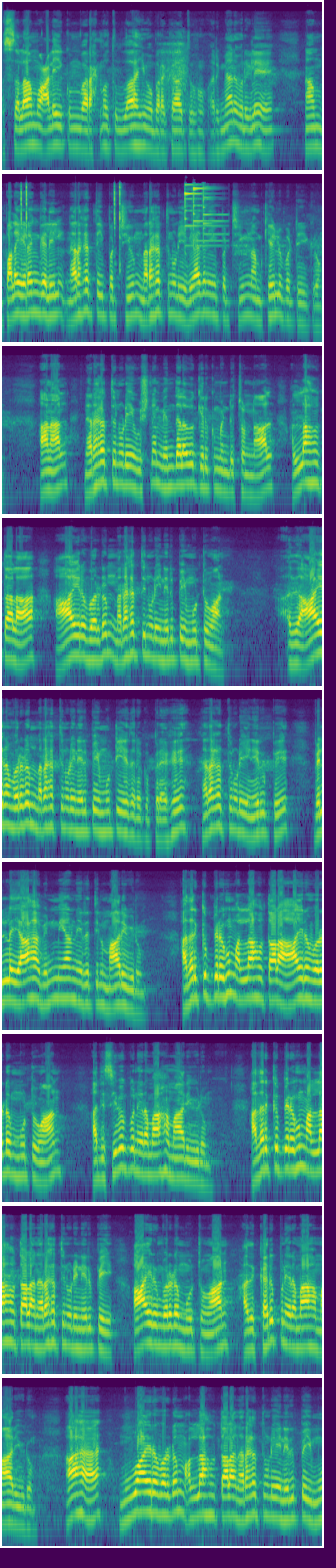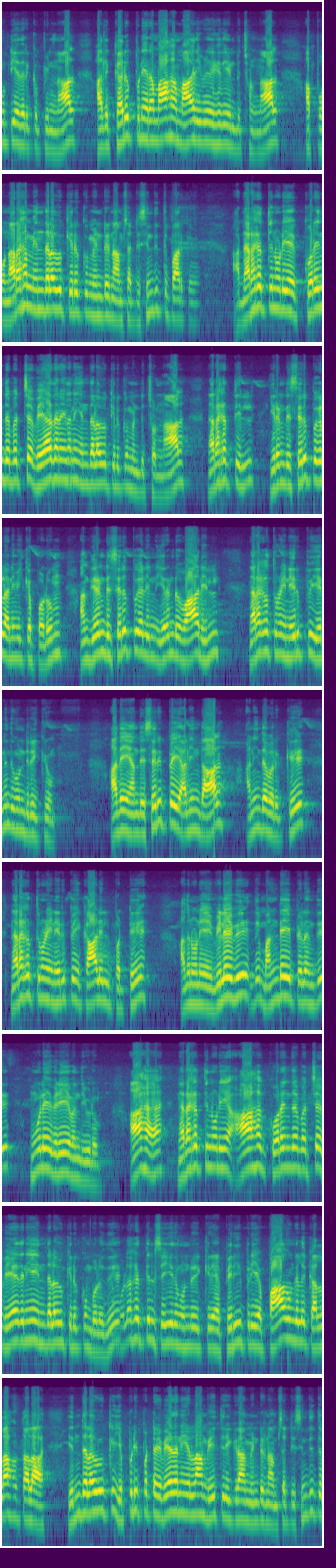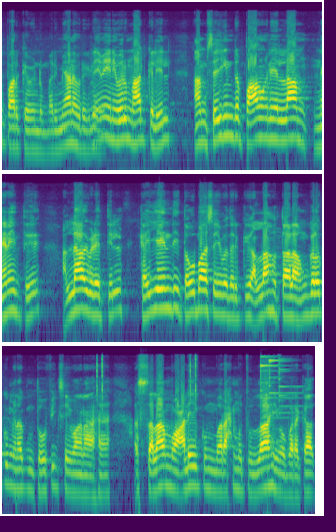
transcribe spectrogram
அஸ்ஸலாமு அலைக்கும் வரஹ்மத்துல்லாஹி வபரகாத்துஹு. அருமையானவர்களே நாம் பல இடங்களில் நரகத்தை பற்றியும் நரகத்தினுடைய வேதனையை பற்றியும் நாம் கேள்விப்பட்டிருக்கிறோம். ஆனால் நரகத்தினுடைய உஷ்ணம் எந்த அளவுக்கு இருக்கும் என்று சொன்னால் அல்லாஹு தாலா ஆயிரம் வருடம் நரகத்தினுடைய நெருப்பை மூட்டுவான். அது ஆயிரம் வருடம் நரகத்தினுடைய நெருப்பை மூட்டியதற்கு பிறகு நரகத்தினுடைய நெருப்பு வெள்ளையாக வெண்மையான நிறத்தில் மாறிவிடும். அதற்கு பிறகும் அல்லாஹு தாலா ஆயிரம் வருடம் மூட்டுவான். அது சிவப்பு நிறமாக மாறிவிடும். அதற்கு பிறகும் அல்லாஹு தாலா நரகத்தினுடைய நெருப்பை ஆயிரம் வருடம் மூற்றுவான் அது கருப்பு நிறமாக மாறிவிடும். ஆக மூவாயிரம் வருடம் அல்லாஹு தாலா நரகத்தினுடைய நெருப்பை மூட்டியதற்கு பின்னால் அது கருப்பு நிறமாக மாறிவிடுகிறது என்று சொன்னால் அப்போ நரகம் எந்த அளவுக்கு இருக்கும் என்று நாம் சற்று சிந்தித்து பார்க்க நரகத்தினுடைய குறைந்தபட்ச வேதனை எந்த அளவுக்கு இருக்கும் என்று சொன்னால் நரகத்தில் இரண்டு செருப்புகள் அணிவிக்கப்படும். அந்த இரண்டு செருப்புகளின் இரண்டு வாரில் நரகத்துடைய நெருப்பு எரிந்து கொண்டிருக்கும். அதை அந்த செருப்பை அணிந்தால் அணிந்தவருக்கு நரகத்தினுடைய நெருப்பை காலில் பட்டு அதனுடைய விளைவு இது மண்டையை பிளந்து மூளை வெளியே வந்துவிடும். ஆக நரகத்தினுடைய ஆக குறைந்தபட்ச வேதனையே இந்த அளவுக்கு இருக்கும் பொழுது உலகத்தில் செய்து கொண்டிருக்கிற பெரிய பெரிய பாவங்களுக்கு அல்லாஹு தாலா எந்த அளவுக்கு எப்படிப்பட்ட வேதனையெல்லாம் வைத்திருக்கிறான் என்று நாம் சற்று சிந்தித்து பார்க்க வேண்டும். அருமையானவர்களே இனி வரும் நாட்களில் நாம் செய்கின்ற பாவங்களை எல்லாம் நினைத்து அல்லாஹ்விடத்தில் கையேந்தி தௌபா செய்வதற்கு அல்லாஹு தாலா உங்களுக்கும் எனக்கும் தௌஃபீக் செய்வானாக. அஸ்ஸலாமு அலைக்கும் வரஹ்மத்துல்லாஹி வபரகாத்.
